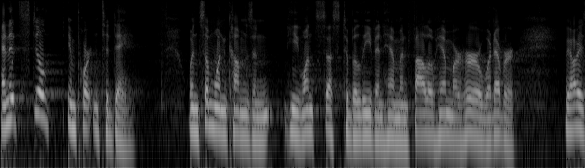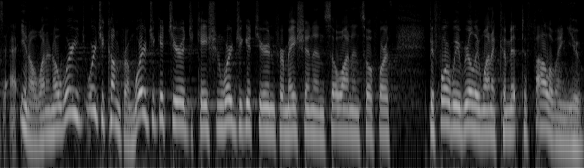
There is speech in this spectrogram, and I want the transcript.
And it's still important today. When someone comes and he wants us to believe in him and follow him or her or whatever, we always, uh, you know, want to know where, where'd you come from? Where'd you get your education? Where'd you get your information? And so on and so forth before we really want to commit to following you.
